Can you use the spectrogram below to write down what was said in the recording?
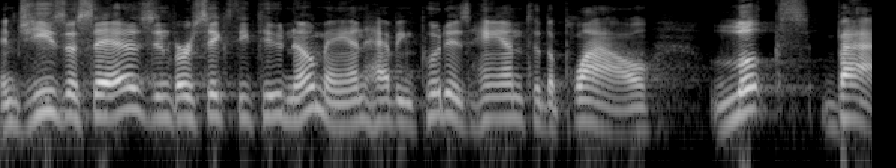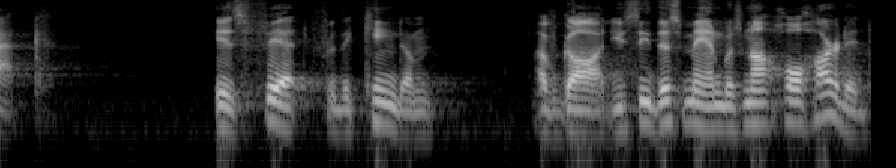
And Jesus says in verse 62 No man, having put his hand to the plow, looks back is fit for the kingdom of God. You see, this man was not wholehearted.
